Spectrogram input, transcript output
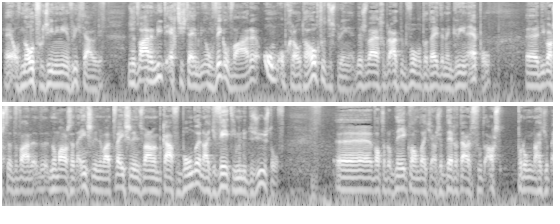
hè, of noodvoorzieningen in vliegtuigen. Dus het waren niet echt systemen die ontwikkeld waren om op grote hoogte te springen. Dus wij gebruikten bijvoorbeeld, dat heette een Green Apple. Die was, dat waren, normaal is dat één cilinder, waar twee cilinders waren met elkaar verbonden. En dan had je 14 minuten zuurstof. Eh, wat erop neerkwam dat je als je op 30.000 voet afsprong, dan had je op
